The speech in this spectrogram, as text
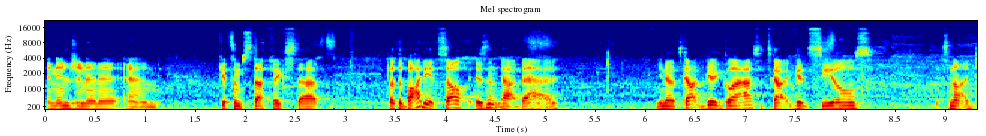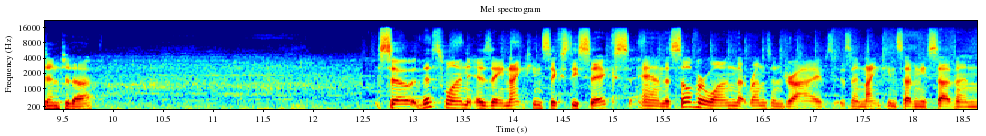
an engine in it and get some stuff fixed up. But the body itself isn't that bad. You know, it's got good glass, it's got good seals, it's not dented up. So this one is a 1966 and the silver one that runs and drives is a 1977.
